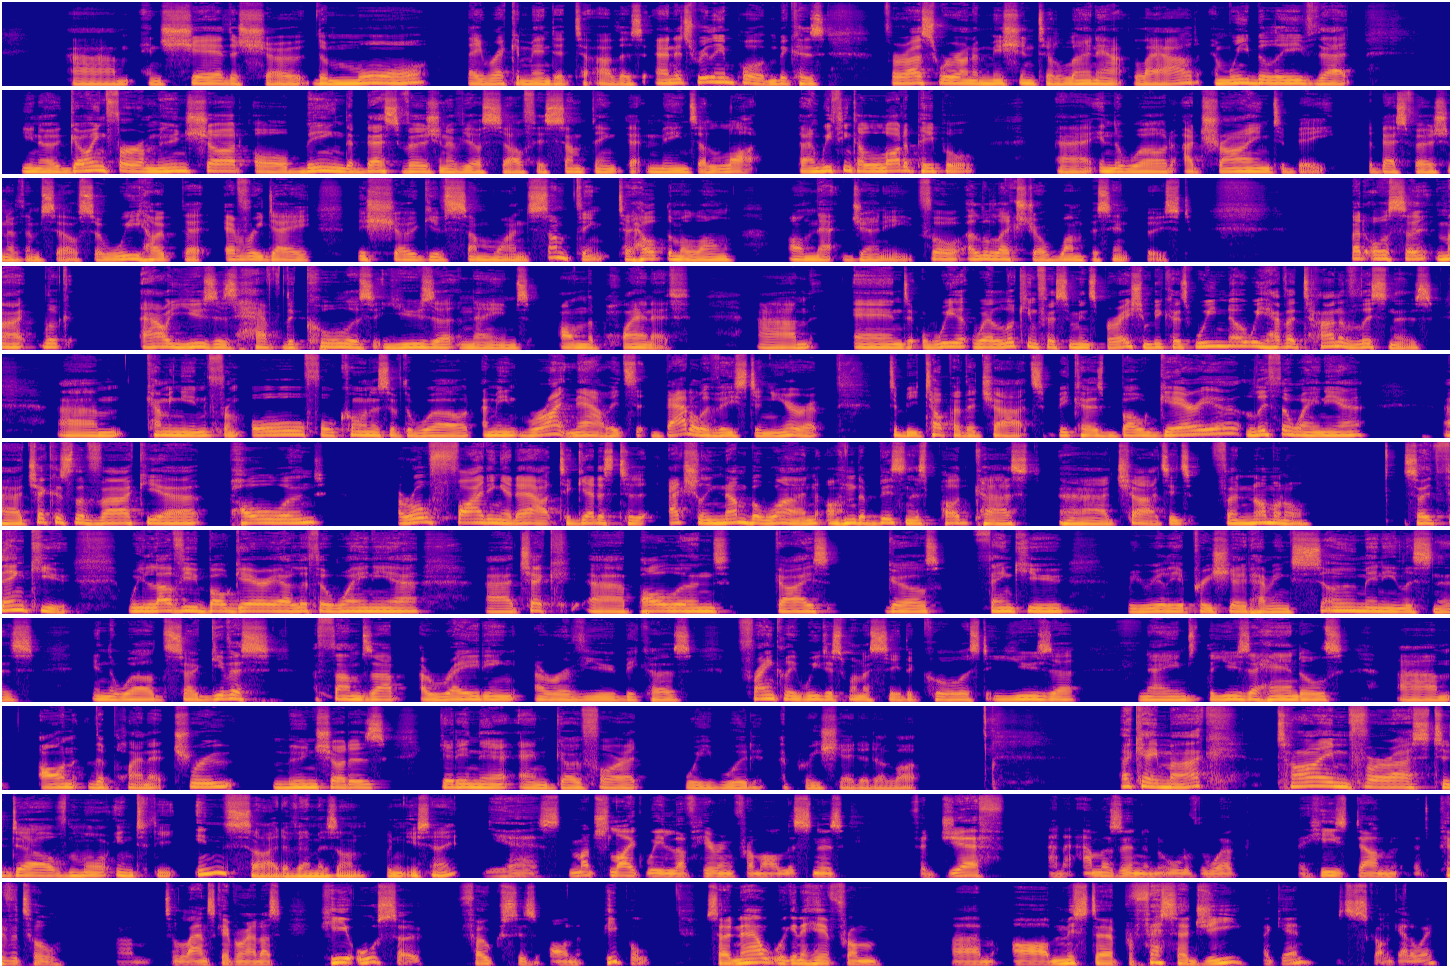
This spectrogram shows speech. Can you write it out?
um, and share the show, the more they recommend it to others. And it's really important because for us, we're on a mission to learn out loud. And we believe that, you know, going for a moonshot or being the best version of yourself is something that means a lot. And we think a lot of people uh, in the world are trying to be the best version of themselves. So we hope that every day this show gives someone something to help them along on that journey for a little extra 1% boost. But also, Mark, look, our users have the coolest user names on the planet. Um, and we, we're looking for some inspiration because we know we have a ton of listeners um, coming in from all four corners of the world. I mean, right now it's Battle of Eastern Europe to be top of the charts because Bulgaria, Lithuania, uh, Czechoslovakia, Poland, are all fighting it out to get us to actually number one on the business podcast uh, charts. It's phenomenal. So thank you. We love you, Bulgaria, Lithuania, uh, Czech, uh, Poland, guys, girls. Thank you. We really appreciate having so many listeners in the world. So give us a thumbs up, a rating, a review, because frankly, we just want to see the coolest user names, the user handles um, on the planet. True moonshotters, get in there and go for it. We would appreciate it a lot. Okay, Mark, time for us to delve more into the inside of Amazon, wouldn't you say? Yes, much like we love hearing from our listeners, for Jeff and Amazon and all of the work that he's done that's pivotal um, to the landscape around us, he also focuses on people. So now we're going to hear from um, our Mr. Professor G again, Mr. Scott Galloway,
